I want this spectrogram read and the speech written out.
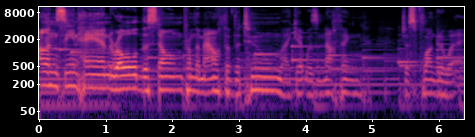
Unseen hand rolled the stone from the mouth of the tomb like it was nothing, just flung it away.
